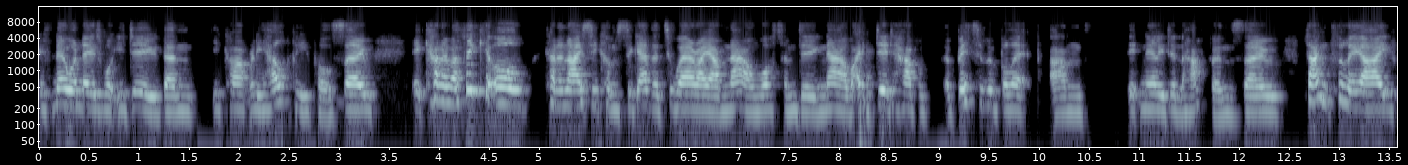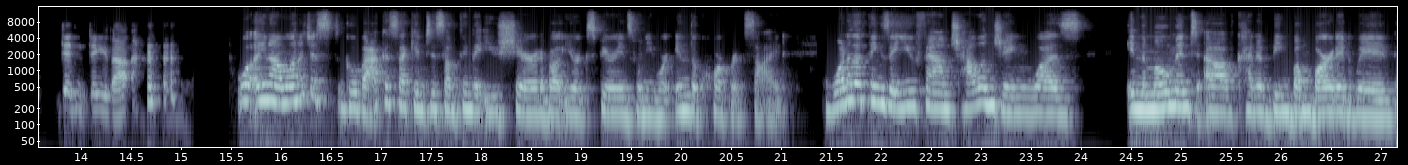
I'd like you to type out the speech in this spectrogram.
if no one knows what you do, then you can't really help people. So it kind of I think it all kind of nicely comes together to where I am now and what I'm doing now. But I did have a, a bit of a blip and it nearly didn't happen. So thankfully I didn't do that. well, you know, I want to just go back a second to something that you shared about your experience when you were in the corporate side. One of the things that you found challenging was in the moment of kind of being bombarded with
